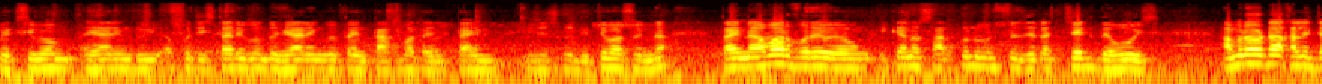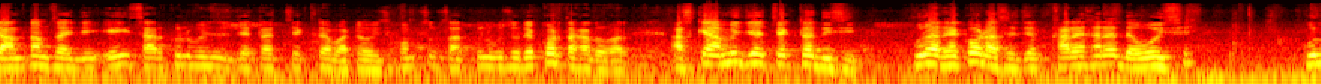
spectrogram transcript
ম্যাক্সিমাম হেয়ারিং দুই, পঁচিশ তারিখ পর্যন্ত হেয়ারিং তাই তাকবা তাই টাইম বিশেষ করে দিতে পারছেন না। তাই নেওয়ার পরে এবং এখানে সার্কুল বিষয়ে যেটা চেক দেওয়া হয়েছে, আমরা ওটা খালি জানতাম চাই যে এই সার্কুল বিষয়ে যেটা চেকটা বাটা হয়েছে কমসম সার্কুল বিষয়ে রেকর্ড থাকা দরকার। আজকে আমি যে চেকটা দিছি, পুরা রেকর্ড আছে যে খারে খারে দেওয়া হয়েছে, কোন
